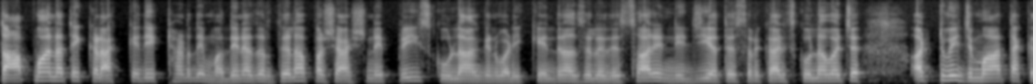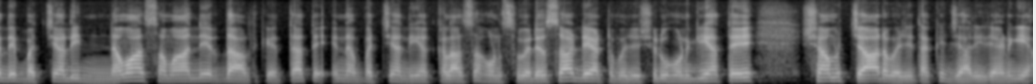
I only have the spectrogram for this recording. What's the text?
ਤਾਪਮਾਨ ਅਤੇ ਕੜਾਕੇ ਦੀ ਠੰਡ ਦੇ ਮੱਦੇਨਜ਼ਰ ਜ਼ਿਲ੍ਹਾ ਪ੍ਰਸ਼ਾਸਨ ਨੇ ਪ੍ਰੀ ਸਕੂਲਾਂ ਆਂਗਣਵਾੜੀ ਕੇਂਦਰਾਂ ਜ਼ਿਲ੍ਹੇ ਦੇ ਸਾਰੇ ਨਿੱਜੀ ਅਤੇ ਸਰਕਾਰੀ ਸਕੂਲਾਂ ਵਿੱਚ 8ਵੀਂ ਜਮਾਤ ਤੱਕ ਦੇ ਬੱਚਿਆਂ ਲਈ ਨਵਾਂ ਸਮਾਂ ਨਿਰਧਾਰਤ ਕੀਤਾ ਤੇ ਇਹਨਾਂ ਬੱਚਿਆਂ ਦੀਆਂ ਕਲਾਸਾਂ ਹੁਣ ਸਵੇਰੇ 8:30 ਵਜੇ ਸ਼ੁਰੂ ਹੋਣਗੀਆਂ ਤੇ ਸ਼ਾਮ 4 ਵਜੇ ਤੱਕ ਜਾਰੀ ਰਹਿਣਗੀਆਂ।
